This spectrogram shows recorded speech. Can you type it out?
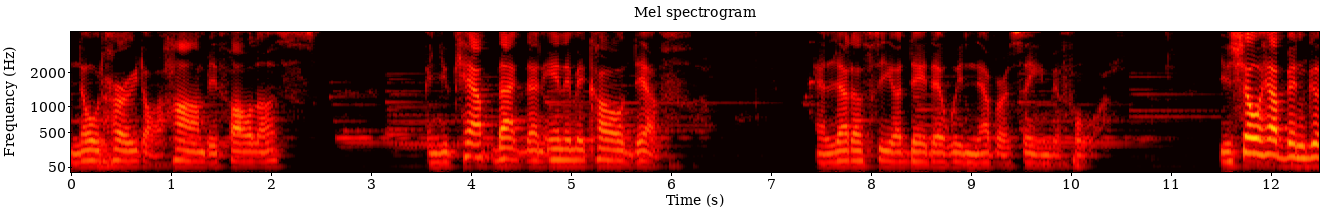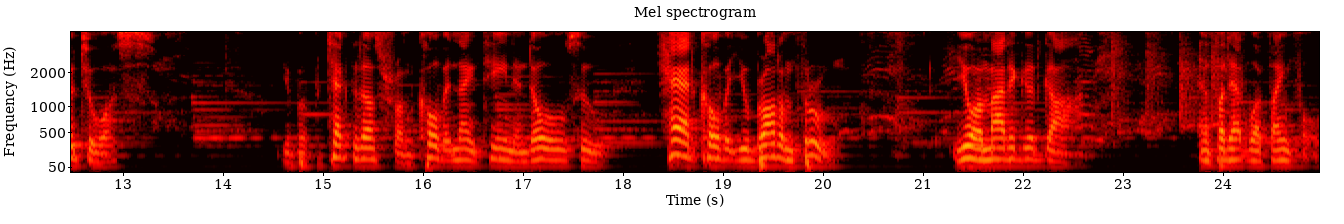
No hurt or harm befall us. And you kept back that enemy called death and let us see a day that we never seen before. You sure have been good to us. You protected us from COVID 19 and those who had COVID, you brought them through. You're a mighty good God. And for that, we're thankful.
